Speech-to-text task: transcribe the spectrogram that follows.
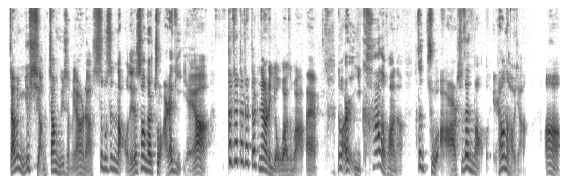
咱们你就想章鱼什么样的？是不是脑袋在上面，爪在底下呀？嘚嘚嘚嘚嘚那样的游啊，是吧？哎，那么而一看的话呢？它的爪是在脑袋上的，好像啊，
